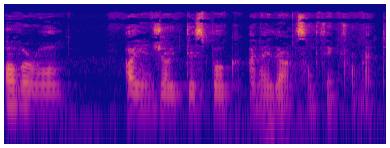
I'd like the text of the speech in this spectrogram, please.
Overall, I enjoyed this book and I learned something from it.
